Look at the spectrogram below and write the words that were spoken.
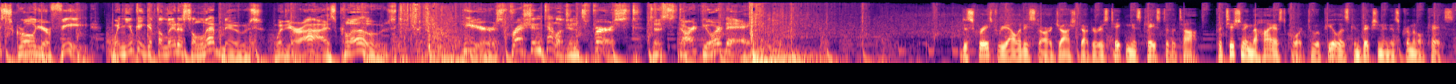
scroll your feed when you can get the latest celeb news with your eyes closed? Here's fresh intelligence first to start your day. Disgraced reality star Josh Duggar is taking his case to the top, petitioning the highest court to appeal his conviction in his criminal case.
